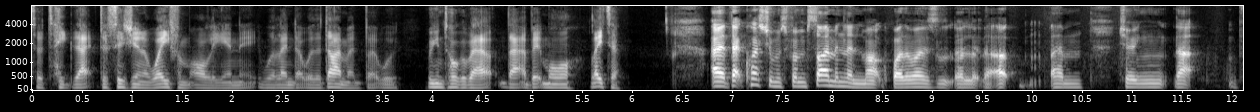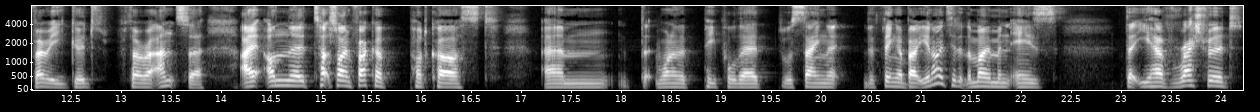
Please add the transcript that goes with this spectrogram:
to take that decision away from Ollie, and it will end up with a diamond. But we we can talk about that a bit more later. Uh, that question was from Simon Lindmark, by the way. I, was, I looked that up um, during that very good, thorough answer. I on the Touchline Fracas podcast, um, one of the people there was saying that the thing about United at the moment is that you have Rashford,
